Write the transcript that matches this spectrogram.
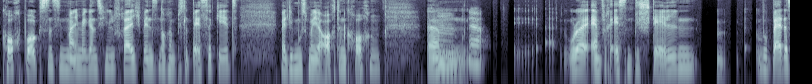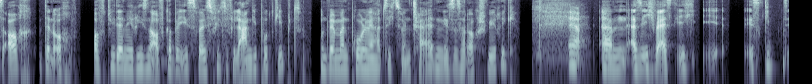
Kochboxen sind manchmal ganz hilfreich, wenn es noch ein bisschen besser geht, weil die muss man ja auch dann kochen. Ähm, mm, ja. Oder einfach Essen bestellen, wobei das auch dann auch oft wieder eine Riesenaufgabe ist, weil es viel zu viel Angebot gibt. Und wenn man Probleme hat, sich zu entscheiden, ist es halt auch schwierig. Ja. Ähm, also ich weiß, ich, es gibt,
